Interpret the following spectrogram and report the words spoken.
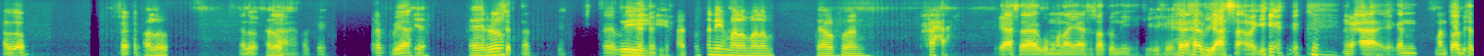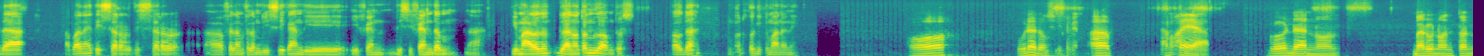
Halo? Feb? Halo? Halo? Halo? Ah, oke. Feb ya? Ya. Eh, Rul. Set, kan? Feb. Wih, anu kan nih malam-malam telepon. Biasa, gue mau nanya sesuatu nih. Biasa lagi. Enggak, ya kan mantu habis ada apa namanya teaser teaser uh, film-film DC kan di event DC fandom. Nah, gimana lu udah nonton belum? Terus kalau udah menurut lu gimana nih? Oh, udah dong. Eh, apa ya? Gue udah non baru nonton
